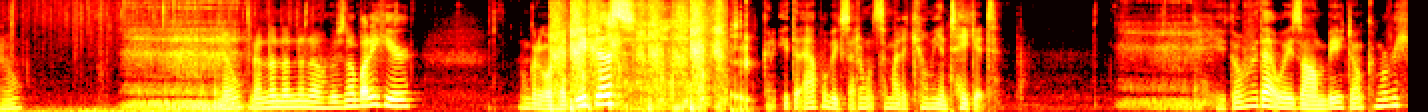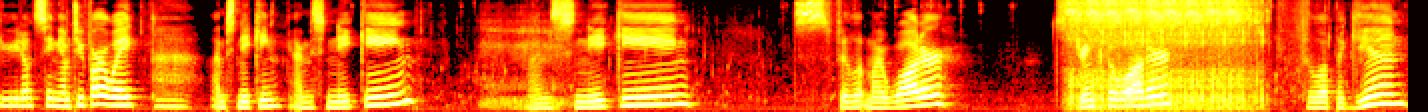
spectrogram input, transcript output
no. No, no, no, no, no, no. There's nobody here. I'm gonna go ahead and eat this. I'm gonna eat the apple because I don't want somebody to kill me and take it. Okay, go over that way, zombie. Don't come over here. You don't see me. I'm too far away. I'm sneaking. I'm sneaking. I'm sneaking. Let's fill up my water. Let's drink the water. Fill up again.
